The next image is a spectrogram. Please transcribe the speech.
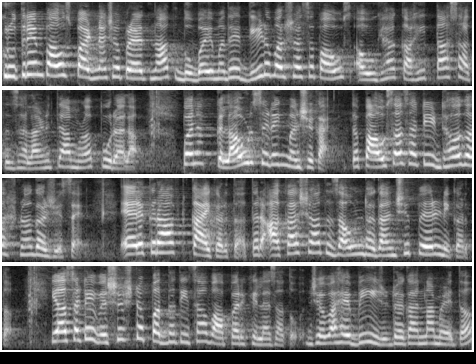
कृत्रिम पाऊस पाडण्याच्या प्रयत्नात दुबईमध्ये दीड वर्षाचा पाऊस अवघ्या काही तासात झाला आणि त्यामुळं पूर आला पण क्लाउड सेडिंग म्हणजे काय? तर पावसासाठी ढग असणं गरजेचं आहे. एअरक्राफ्ट काय करतं? तर आकाशात जाऊन ढगांची पेरणी करतं. यासाठी विशिष्ट पद्धतीचा वापर केला जातो. जेव्हा हे बीज ढगांना मिळतं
